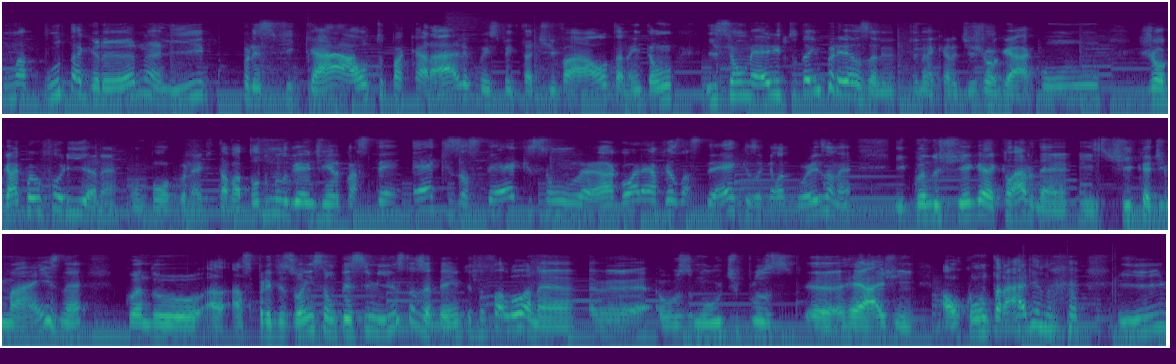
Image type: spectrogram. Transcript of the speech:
uma puta grana ali, precificar alto pra caralho, com expectativa alta, né? Então, isso é um mérito da empresa ali, né, cara? De jogar com. Jogar com euforia, né? Um pouco, né? Que tava todo mundo ganhando dinheiro com as techs, as techs são. Agora é a vez das techs, aquela coisa, né? E quando chega, é claro, né? Estica demais, né? Quando a, as previsões são pessimistas, é bem o que tu falou, né? É, os múltiplos uh, reagem ao contrário, né? E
